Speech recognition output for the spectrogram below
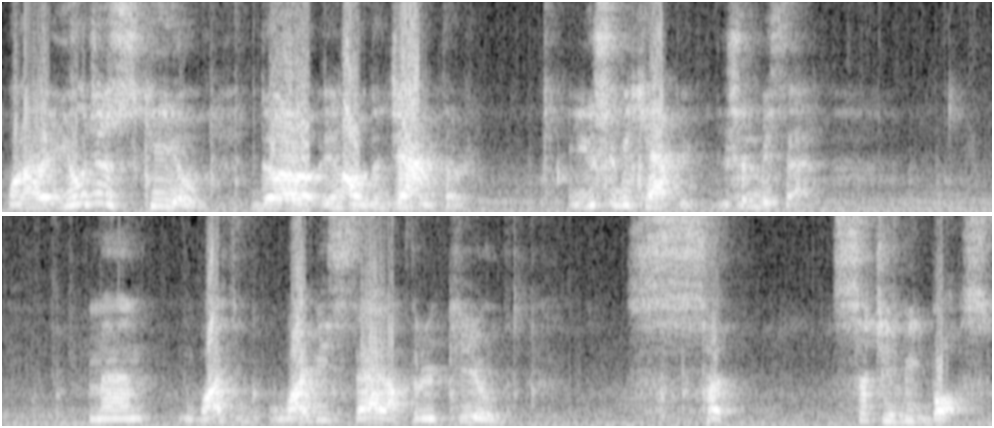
when I you just killed the you know the janitor. You should be happy. You shouldn't be sad. Man, why why be sad after you killed such such a big boss?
